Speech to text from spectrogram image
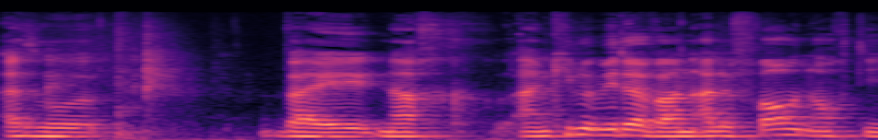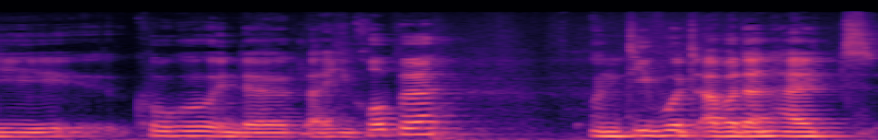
also bei, nach einem Kilometer waren alle Frauen, auch die Coco in der gleichen Gruppe und die wurde aber dann halt,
